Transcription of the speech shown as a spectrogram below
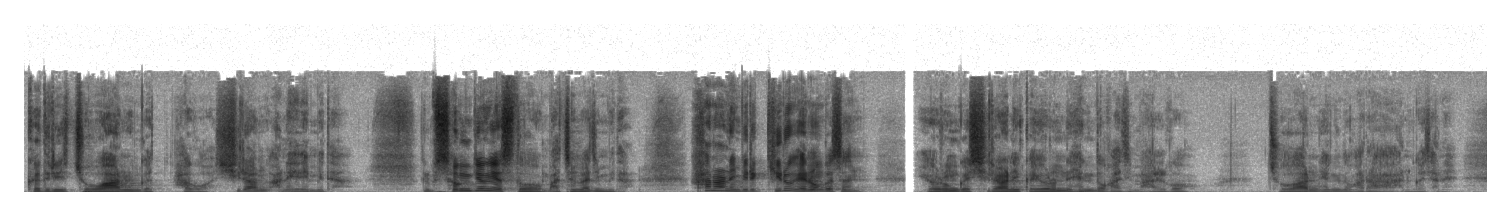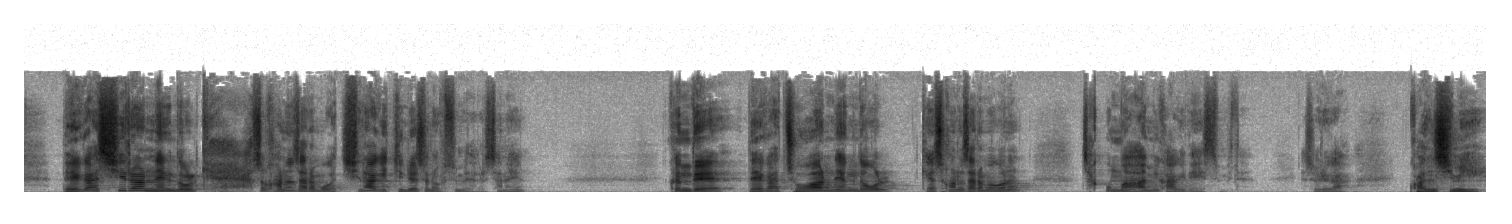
그들이 좋아하는 것하고 싫어하는 거 안 해야 됩니다. 성경에서도 마찬가지입니다. 하나님이 이렇게 기록해 놓은 것은 이런 거 싫어하니까 이런 행동하지 말고 좋아하는 행동하라 하는 거잖아요. 내가 싫어하는 행동을 계속 하는 사람하고 친하게 지낼 수는 없습니다. 그렇잖아요. 근데 내가 좋아하는 행동을 계속 하는 사람하고는 자꾸 마음이 가게 되어 있습니다. 그래서 우리가 관심이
